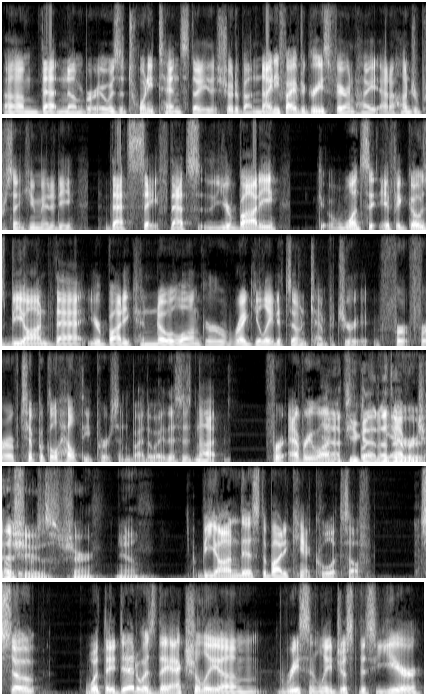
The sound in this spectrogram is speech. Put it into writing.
um, that number. It was a 2010 study that showed about 95 degrees Fahrenheit at 100% humidity. That's safe. That's your body. Once it, if it goes beyond that, your body can no longer regulate its own temperature. For for a typical healthy person, by the way, this is not for everyone. Yeah, if you got other issues, person. sure. Yeah. Beyond this, the body can't cool itself. So what they did was they actually um, recently, just this year,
